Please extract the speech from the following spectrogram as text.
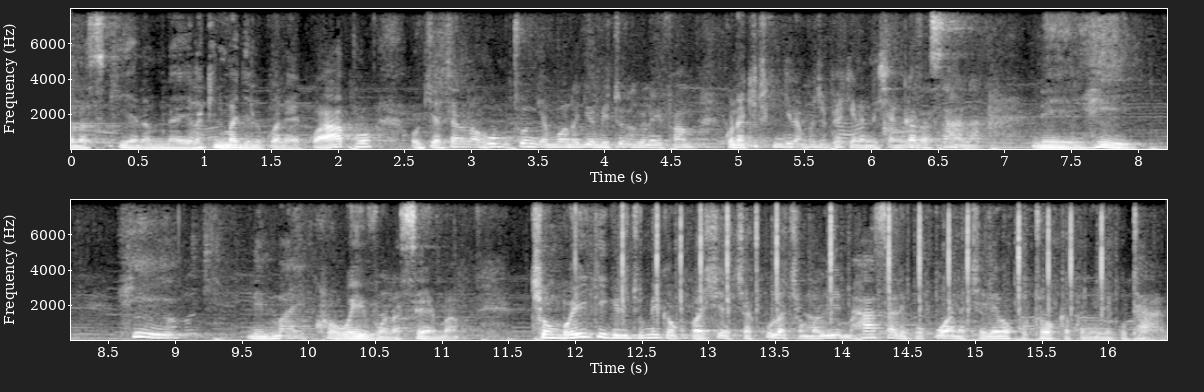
unasikia namna hiyo, lakini maji yalikuwa yanawekwa hapo. Ukiachana na huu mtungi ambao unajua mitungi unaifahamu, kuna kitu kingine ambacho pia kinanishangaza sana, ni hii hii ni microwave wanasema. Chombo hiki kilitumika kupashia chakula cha mwalimu hasa alipokuwa anachelewa kutoka kwenye mikutano.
